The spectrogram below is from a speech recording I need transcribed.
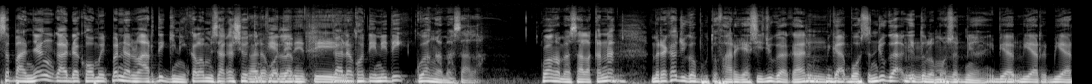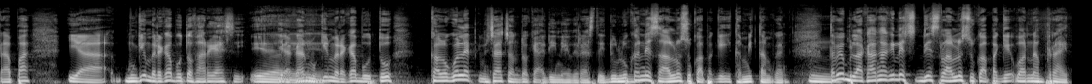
sepanjang nggak ada komitmen dalam arti gini. Kalau misalkan syuting ada film continuity. nggak ada continuity, gua nggak masalah. Gua nggak masalah karena Hmm. mereka juga butuh variasi juga kan, nggak bosen juga gitu loh maksudnya. Biar biar biar apa? Ya mungkin mereka butuh variasi. Iya, ya kan, iya, mungkin mereka butuh kalau gue lihat misalnya contoh kayak Adine Wirasti dulu kan dia selalu suka pakai hitam-hitam kan, Hmm. tapi belakangan dia dia selalu suka pakai warna bright.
